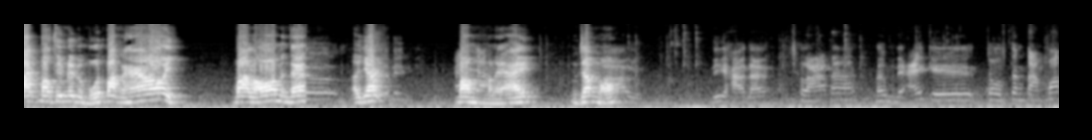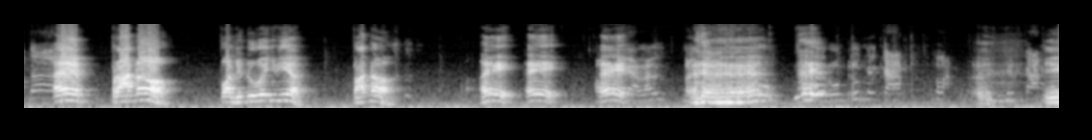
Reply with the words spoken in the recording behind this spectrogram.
ដាច់បោកធីមលេខ9បាត់ទៅហើយបាទល្អមែនទេអាយ៉ាបំម្នាក់ឯងអញ្ចឹងហ្មងនេះហៅថាឆ្លាតណាទៅម្នាក់ឯងគេចូលស្ទឹងតាមបត់ណាអេ brother ប៉ុនយូរវិញវា brother អេអេអេឥឡូវរួមទុនមានការផ្លាក់មានការអេ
